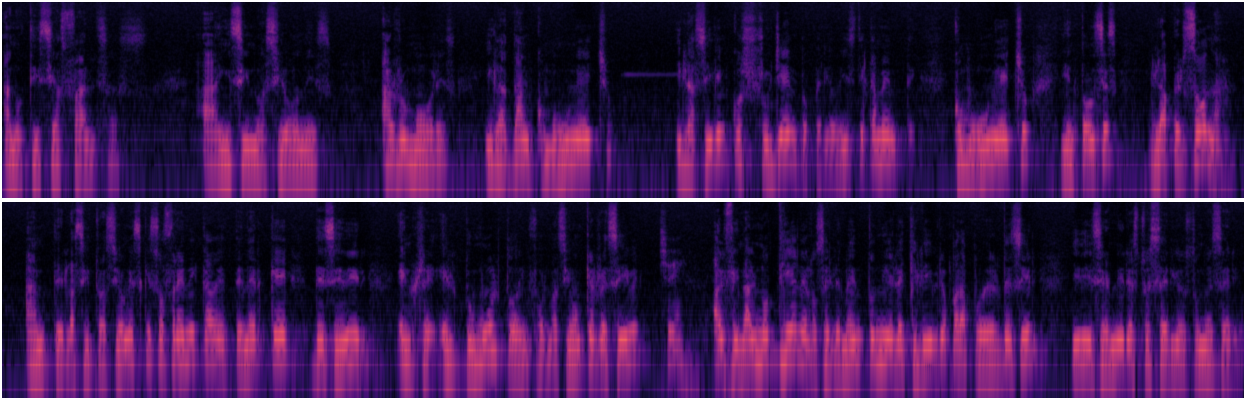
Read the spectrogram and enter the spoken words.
a noticias falsas, a insinuaciones, a rumores, y las dan como un hecho y las siguen construyendo periodísticamente como un hecho, y entonces la persona ante la situación esquizofrénica de tener que decidir entre el tumulto de información que recibe, Sí. al final no tiene los elementos ni el equilibrio para poder decir y discernir esto es serio, esto no es serio.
